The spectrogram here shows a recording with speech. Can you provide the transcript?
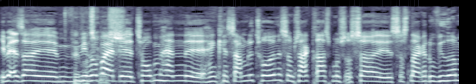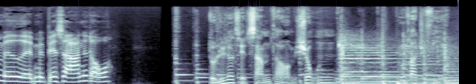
Jamen altså, øh, vi 65. håber, at øh, Torben han, øh, han kan samle trådene, som sagt, Rasmus, og så, øh, så snakker du videre med, øh, med Besse Arne derovre. Du lytter til et sammendrag af missionen på Radio 4.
